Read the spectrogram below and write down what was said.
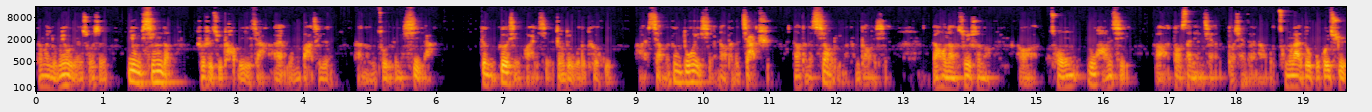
那么有没有人说是用心的，说是去考虑一下？哎，我们把这个啊能做的更细呀，更个性化一些，针对我的客户啊，想的更多一些，让它的价值，让它的效率呢更高一些。然后呢，所以说呢，啊，从入行起。啊，到三年前到现在呢，我从来都不会去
